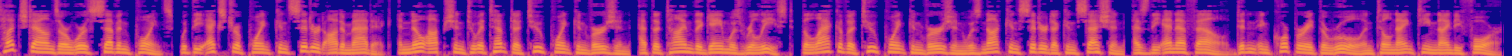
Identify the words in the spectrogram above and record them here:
Touchdowns are worth 7 points, with the extra point considered automatic, and no option to attempt a two point conversion. At the time the game was released, the lack of a two point conversion was not considered a concession, as the NFL didn't incorporate the rule until 1994.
